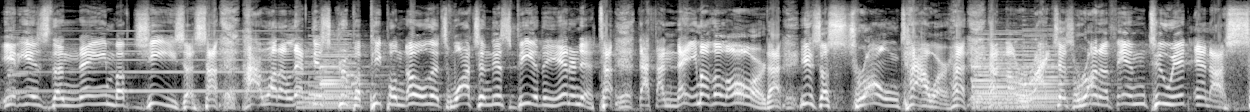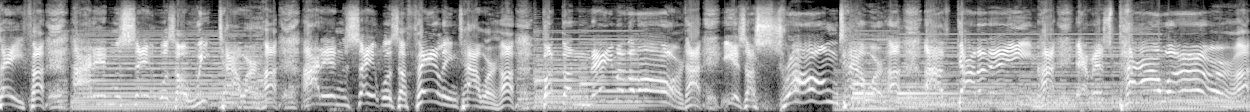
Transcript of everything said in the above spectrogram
It is the name of Jesus. I want to let this group of people know that's watching this via the internet uh, that the name of the Lord uh, is a strong tower uh, and the righteous runneth into it and are safe. I didn't say it was a weak tower. I didn't say it was a failing tower. But the name of the Lord is a strong tower. I've got a name. There is power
